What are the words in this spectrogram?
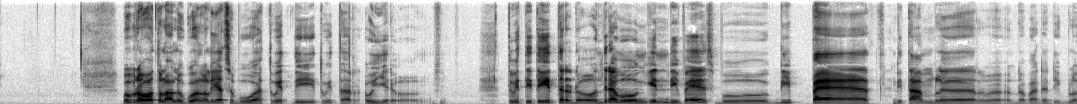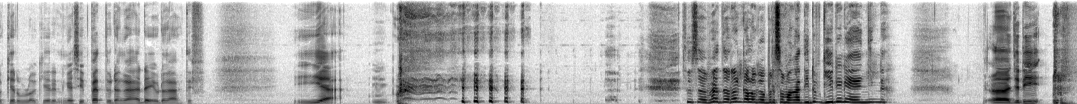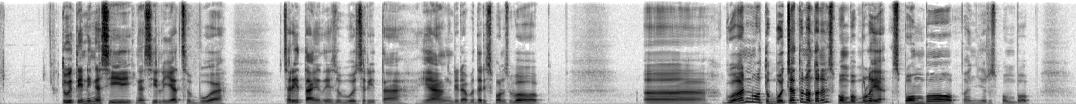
Beberapa waktu lalu gue ngelihat sebuah tweet di Twitter. Oh iya dong. tweet di Twitter dong. Tidak mungkin di Facebook, di Pet, di Tumblr. Udah pada diblokir blokirin. Enggak sih Pet udah nggak ada ya udah gak aktif. Iya. Susah banget orang kalau nggak bersemangat hidup gini nih anjing Uh, jadi tweet ini ngasih ngasih lihat sebuah cerita ini sebuah cerita yang didapat dari SpongeBob. Eh, uh, gua kan waktu bocah tuh nontonnya SpongeBob mulu ya. SpongeBob, anjir SpongeBob.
